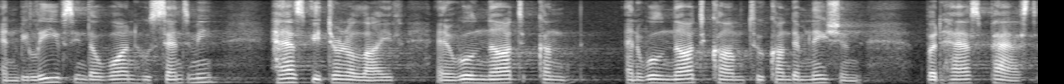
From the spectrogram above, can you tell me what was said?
and believes in the one who sent me has eternal life and will not and will not come to condemnation, but has passed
